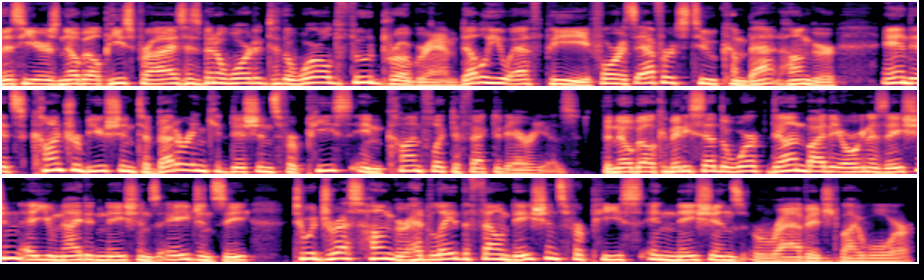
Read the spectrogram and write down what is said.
This year's Nobel Peace Prize has been awarded to the World Food Program, WFP, for its efforts to combat hunger and its contribution to bettering conditions for peace in conflict affected areas. The Nobel Committee said the work done by the organization, a United Nations agency, to address hunger had laid the foundations for peace in nations ravaged by war.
